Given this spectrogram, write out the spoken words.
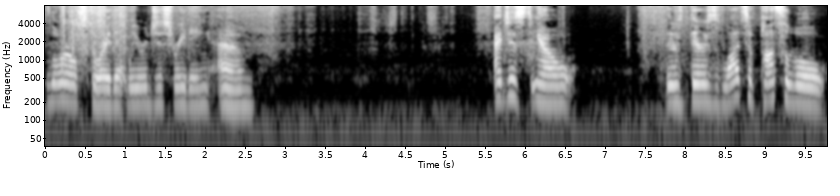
Laurel's story that we were just reading. Um, I just, you know, there's there's lots of possible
